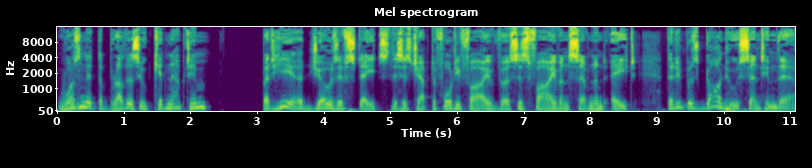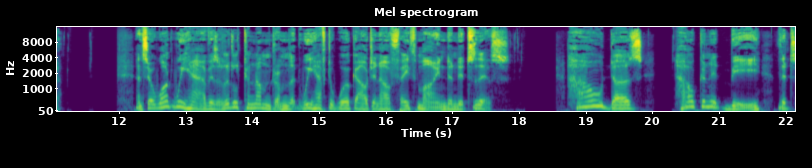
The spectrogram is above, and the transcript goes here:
Wasn't it the brothers who kidnapped him? But here Joseph states, this is chapter 45, verses 5 and 7 and 8, that it was God who sent him there. And so, what we have is a little conundrum that we have to work out in our faith mind, and it's this How does how can it be that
